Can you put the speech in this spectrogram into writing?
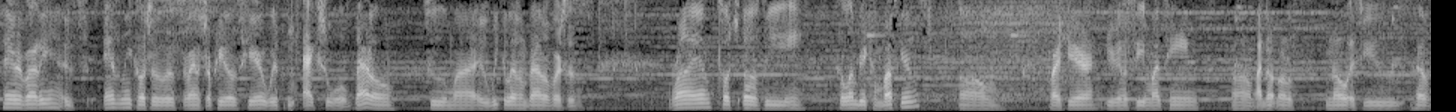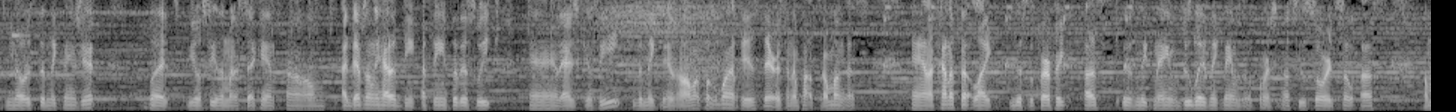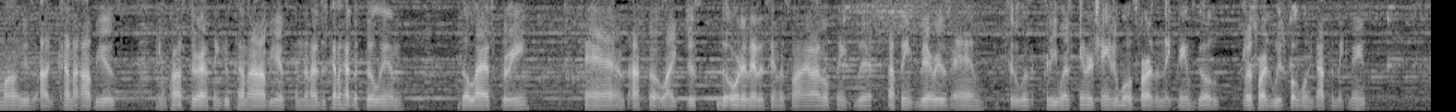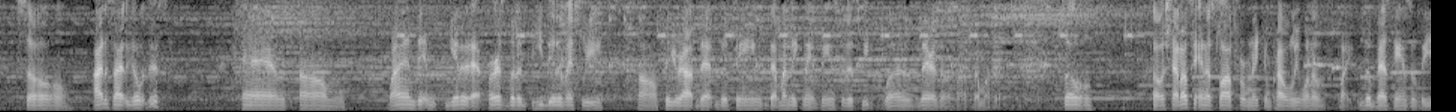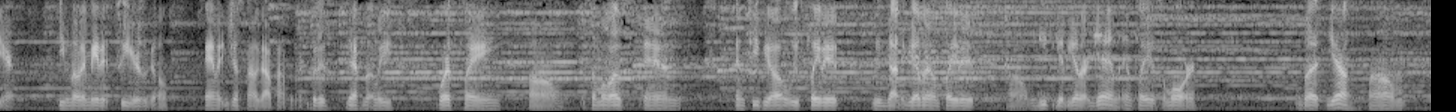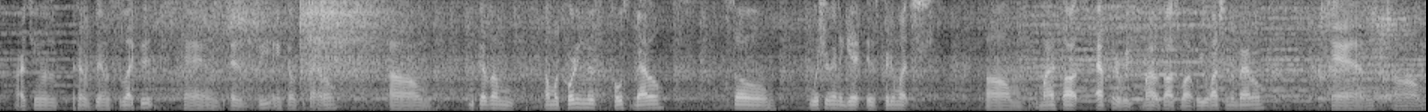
Hey everybody, it's Anthony, coach of the Savannah Torpedoes here with the actual battle to my week 11 battle versus Ryan, coach of the Columbia Combuskens. Um, right here, you're gonna see my team. Um, I don't know if, know if you have noticed the nicknames yet, but you'll see them in a second. Um, I definitely had a, a theme for this week. And as you can see, the nickname of all my Pokemon is There is an Imposter Among Us. And I kind of felt like this was perfect. Us is nickname, Double's nickname is of course, you know, two swords. So us among is uh, kind of obvious. The imposter I think is kind of obvious. And then I just kind of had to fill in the last three. And I felt like just the order that it's in is fine. I don't think that, I think there is and was pretty much interchangeable as far as the nicknames goes as far as which Pokemon got the nickname. So I decided to go with this. And um, Ryan didn't get it at first, but he did eventually uh, figure out that the theme, that my nickname themes for this week was There's an Imposter Among Us. So, oh, shout out to Innersloth for making probably one of like the best games of the year, even though they made it two years ago and it just now got popular. But it's definitely worth playing um, some of us in in TPL, we've played it. We've got together and played it. Uh, we need to get together again and play it some more. But yeah, um, our teams have been selected, and as you see, in comes the battle. Um, because I'm I'm recording this post battle, so what you're gonna get is pretty much um, my thoughts after re- my thoughts while rewatching the battle and um,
